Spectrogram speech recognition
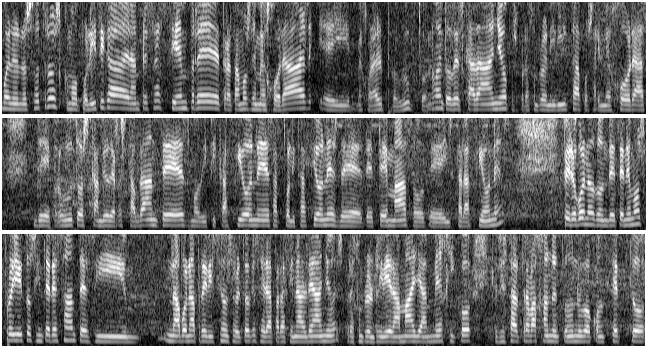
Bueno, nosotros como política de la empresa siempre tratamos de mejorar eh, y mejorar el producto, ¿no? Entonces cada año, pues por ejemplo en Ibiza, pues hay mejoras de productos, cambio de restaurantes, modificaciones, actualizaciones de, de temas o de instalaciones. Pero bueno, donde tenemos proyectos interesantes y una buena previsión, sobre todo que será para final de año, es por ejemplo en Riviera Maya, en México, que se está trabajando en todo un nuevo concepto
